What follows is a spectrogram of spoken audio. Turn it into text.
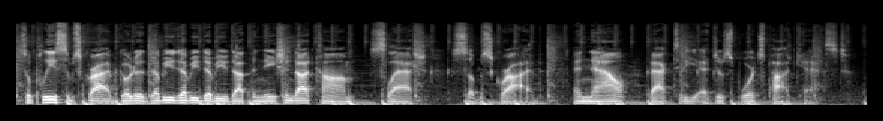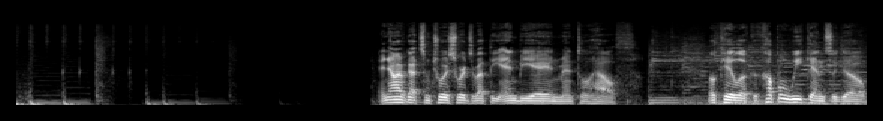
So please subscribe. Go to www.thenation.com slash subscribe. And now, back to the Edge of Sports podcast. And now I've got some choice words about the NBA and mental health. Okay, look, a couple weekends ago,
